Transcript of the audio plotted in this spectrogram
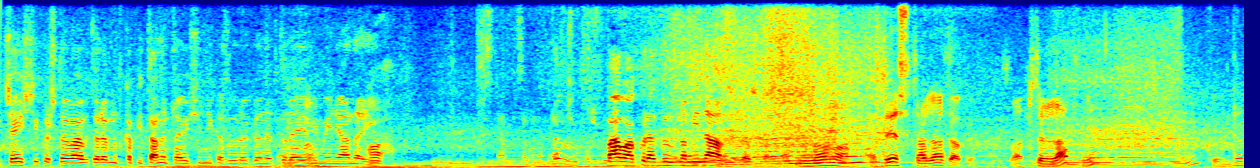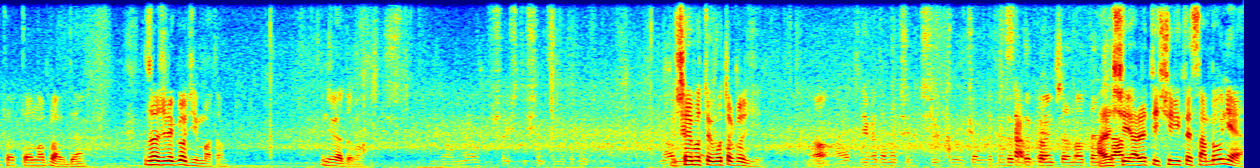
I części kosztowały, to remont kapitalny, prawie silnika był robiony, tuleje No. wymieniane i O, no, wał akurat był nominalny. no, no. O, to jeszcze no. tyle lat. dobry. A 4 lat? Nie? Mhm. Kurde, to, to naprawdę. Zależy ile godzin ma tam. Nie wiadomo. No, miał 6 tysięcy motogodzin. No, Dzisiaj bo to, bo to godzin. No. Ale to nie wiadomo, czy, ciągle ten Do, sam. do nie? końca no ten Ale, sam. się, ale ten silnik ten sam był? Nie.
